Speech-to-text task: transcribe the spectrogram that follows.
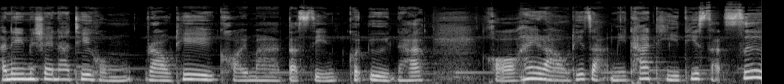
อันนี้ไม่ใช่หน้าที่ของเราที่คอยมาตัดสินคนอื่นนะคะ ขอให้เราที่จะมีท่าทีที่สัตย์ซื่อ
